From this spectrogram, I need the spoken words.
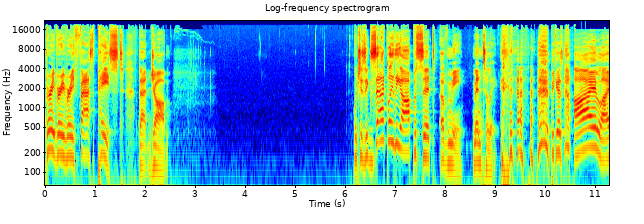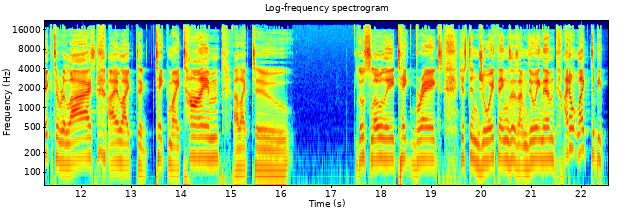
Very, very, very fast paced, that job. Which is exactly the opposite of me mentally. because I like to relax. I like to take my time. I like to go slowly, take breaks, just enjoy things as I'm doing them. I don't like to be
